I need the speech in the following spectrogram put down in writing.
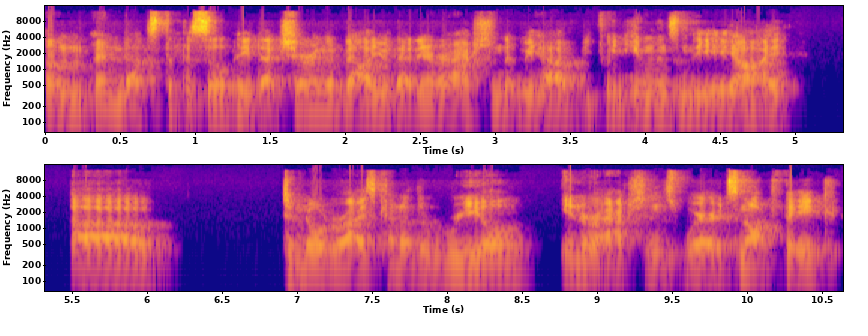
Um, and that's to facilitate that sharing of value, that interaction that we have between humans and the AI, uh, to notarize kind of the real interactions where it's not fake.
